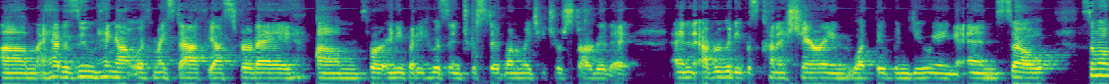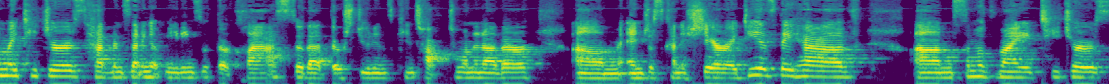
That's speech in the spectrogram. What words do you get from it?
um, I had a Zoom hangout with my staff yesterday um, for anybody who was interested. One of my teachers started it, and everybody was kind of sharing what they've been doing. And so, some of my teachers have been setting up meetings with their class so that their students can talk to one another um, and just kind of share ideas they have. Um, some of my teachers,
